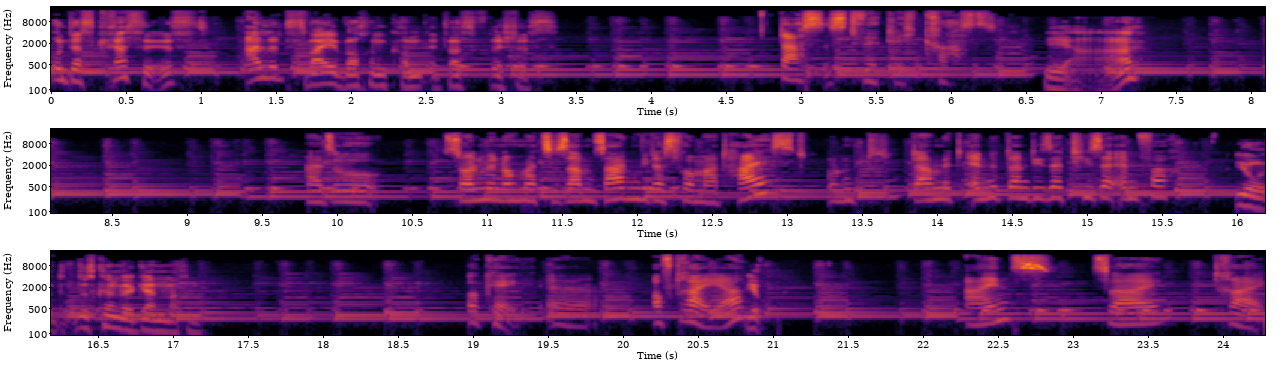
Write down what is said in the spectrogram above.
Und das Krasse ist, alle zwei Wochen kommt etwas Frisches. Das ist wirklich krass. Ja, Also, sollen wir nochmal zusammen sagen, wie das Format heißt? Und damit endet dann dieser Teaser einfach? jo, das können wir gern machen. Okay, äh, auf drei, ja? Jo. Eins, zwei, drei.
